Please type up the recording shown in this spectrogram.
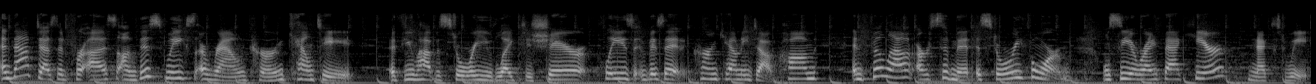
And that does it for us on this week's Around Kern County. If you have a story you'd like to share, please visit kerncounty.com and fill out our Submit a Story form. We'll see you right back here next week.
